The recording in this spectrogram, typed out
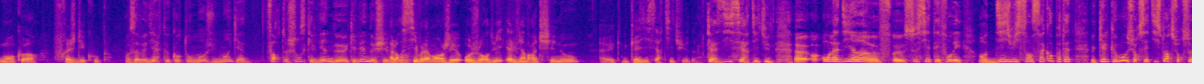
ou encore fraîche découpe. Donc ça veut dire que quand on mange une mangue, il y a de fortes chances qu'elle vienne, de, vienne de chez vous. Alors hein. si vous la mangez aujourd'hui, elle viendra de chez nous avec une quasi-certitude. Quasi-certitude. Euh, on l'a dit, hein, euh, euh, société fondée en 1850. Peut-être quelques mots sur cette histoire, sur ce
